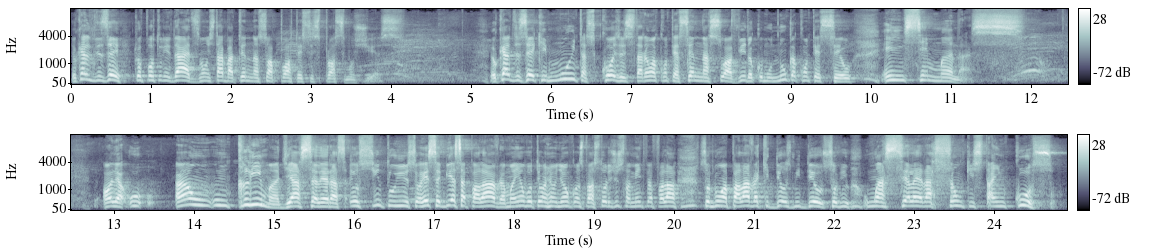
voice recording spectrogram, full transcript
Eu quero dizer que oportunidades vão estar batendo na sua porta esses próximos dias. Eu quero dizer que muitas coisas estarão acontecendo na sua vida como nunca aconteceu em semanas. Olha, o, há um, um, clima de aceleração. Eu sinto isso, eu recebi essa palavra. Amanhã eu vou ter uma reunião com os pastores justamente para falar sobre uma palavra que Deus me deu, sobre uma aceleração que está em curso.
